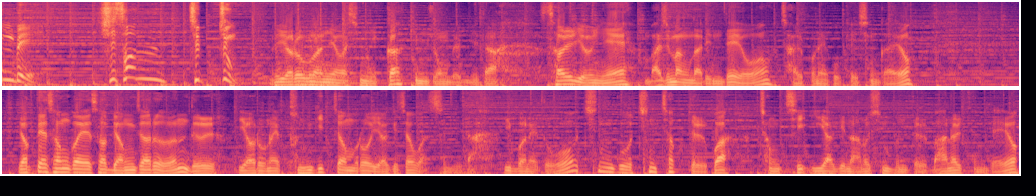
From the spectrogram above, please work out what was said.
김종배 시선 집중. 여러분 안녕하십니까? 김종배입니다. 설 연휴의 마지막 날인데요. 잘 보내고 계신가요? 역대 선거에서 명절은 늘 여론의 분기점으로 여겨져 왔습니다. 이번에도 친구 친척들과 정치 이야기 나누신 분들 많을 텐데요.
